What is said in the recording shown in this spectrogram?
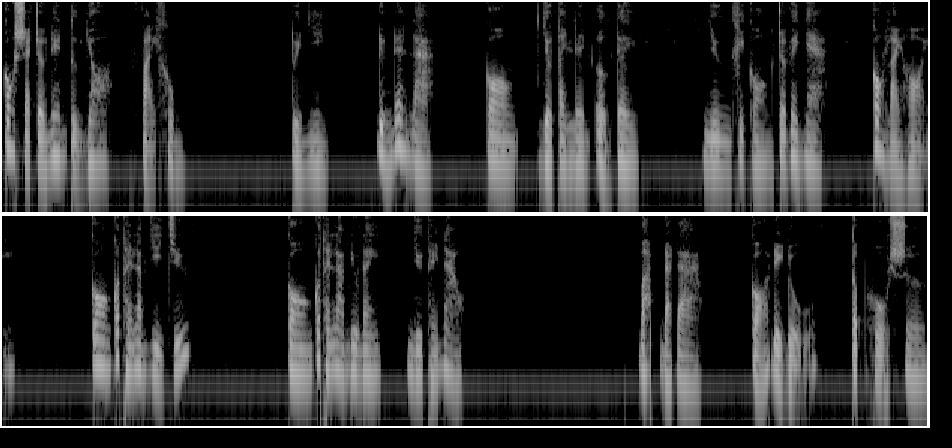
Con sẽ trở nên tự do, phải không? Tuy nhiên, đừng nên là con giơ tay lên ở đây. Nhưng khi con trở về nhà, con lại hỏi, con có thể làm gì chứ? Con có thể làm điều này như thế nào? Báp Đà Đà có đầy đủ tập hồ sơ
